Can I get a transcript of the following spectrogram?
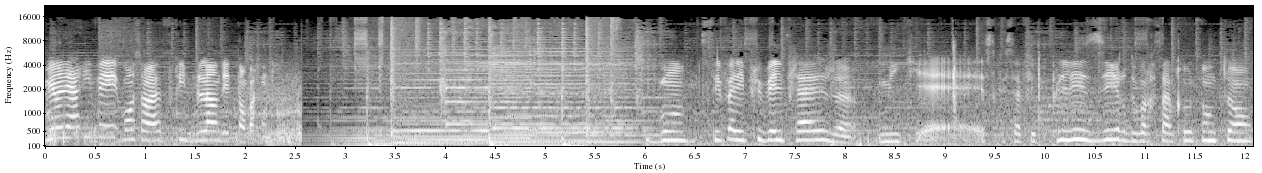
Mais on est arrivé, bon ça m'a pris blindé de temps par contre. Bon, c'est pas les plus belles plages, mais qu'est-ce que ça fait plaisir de voir ça après autant de temps.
